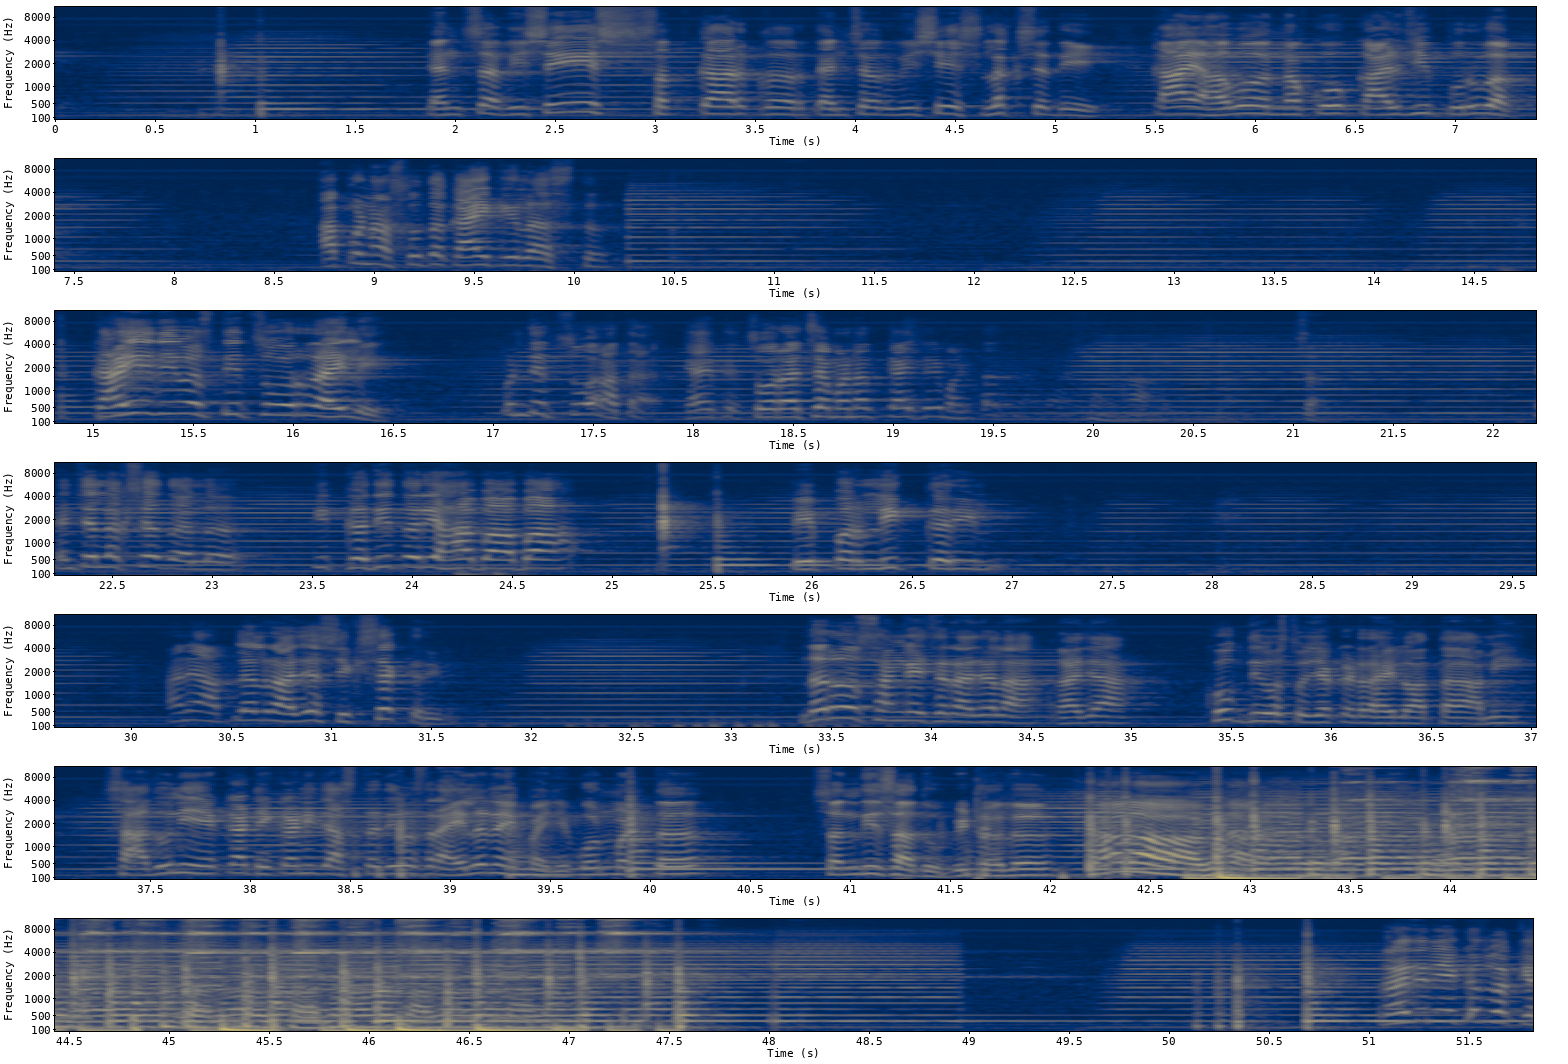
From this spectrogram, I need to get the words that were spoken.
त्यांचा विशेष सत्कार कर त्यांच्यावर विशेष लक्ष दे. काय हवं नको काळजीपूर्वक. आपण असतो तर काय केलं असतं? काही दिवस ती चोर राहिले. पण ते चोर आता काय ते चोराच्या मनात काहीतरी म्हणतात त्यांच्या लक्षात आलं की कधीतरी हा बाबा पेपर लीक करील. आणि आपल्याला राजा शिक्षा करील. दररोज सांगायचे राजाला राजा खूप दिवस तुझ्याकडे राहिलो. आता आम्ही साधूनी एका ठिकाणी जास्त दिवस राहिलं नाही पाहिजे. कोण म्हणतं? संधी साधू विठल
